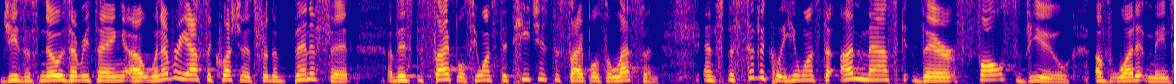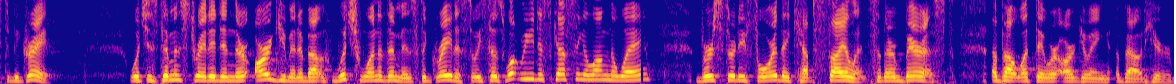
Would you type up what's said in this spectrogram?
Jesus knows everything. Uh, whenever he asks a question, it's for the benefit of his disciples. He wants to teach his disciples a lesson. And specifically, he wants to unmask their false view of what it means to be great which is demonstrated in their argument about which one of them is the greatest. So he says, What were you discussing along the way? Verse 34, they kept silent. So they're embarrassed about what they were arguing about here.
